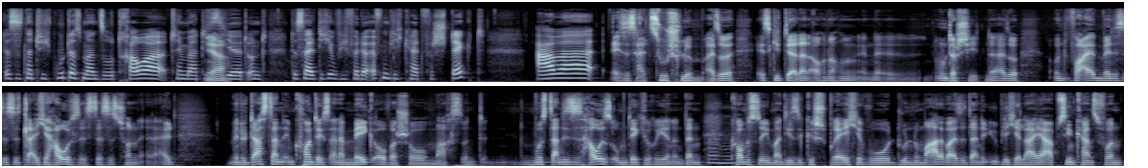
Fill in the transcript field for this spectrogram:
Das ist natürlich gut, dass man so Trauer thematisiert und das halt nicht irgendwie vor der Öffentlichkeit versteckt. Aber Es ist halt zu schlimm. Also es gibt ja dann auch noch einen, einen Unterschied. Ne? Also und vor allem, wenn es das gleiche Haus ist, das ist schon halt, wenn du das dann im Kontext einer Makeover-Show machst und musst dann dieses Haus umdekorieren und dann Mhm. kommst du eben an diese Gespräche, wo du normalerweise deine übliche Leier abziehen kannst von,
